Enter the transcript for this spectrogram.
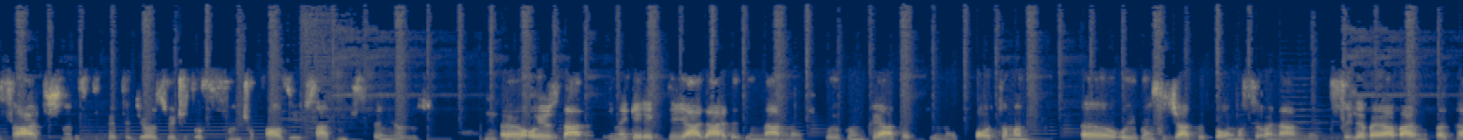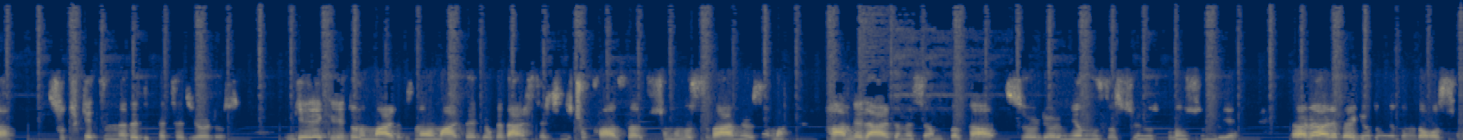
ısı artışına biz dikkat ediyoruz. Vücut ısısını çok fazla yükseltmek istemiyoruz. E, o yüzden yine gerektiği yerlerde dinlenmek, uygun kıyafet giymek, ortamın e, uygun sıcaklıkta olması önemli. Isıyla beraber mutlaka su tüketimine de dikkat ediyoruz. Gerekli durumlarda biz normalde yoga dersleri içinde çok fazla su molası vermiyoruz ama hamlelerde mesela mutlaka söylüyorum yanınızda suyunuz bulunsun diye. Ara ara böyle yudum yudum da olsa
